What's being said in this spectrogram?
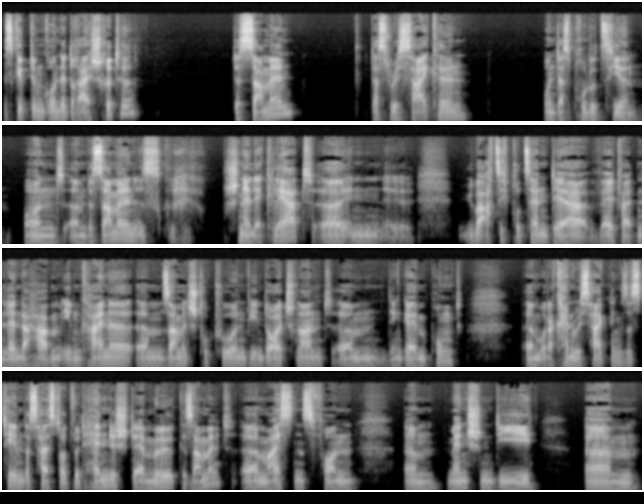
es gibt im Grunde drei Schritte, das Sammeln, das Recyceln und das Produzieren. Und ähm, das Sammeln ist schnell erklärt. Äh, in äh, über 80 Prozent der weltweiten Länder haben eben keine ähm, Sammelstrukturen wie in Deutschland, ähm, den gelben Punkt ähm, oder kein Recycling-System. Das heißt, dort wird händisch der Müll gesammelt, äh, meistens von ähm, Menschen, die ähm,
